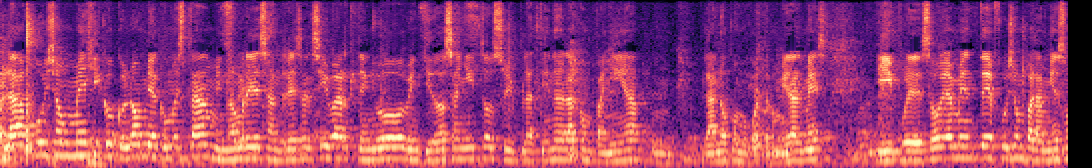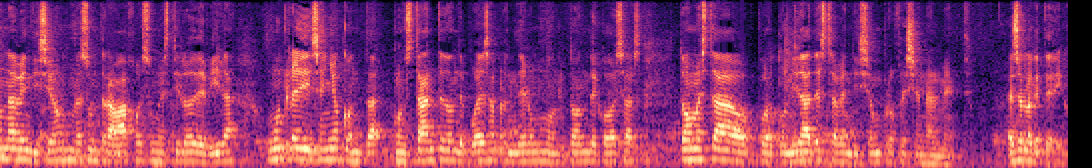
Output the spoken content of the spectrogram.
Hola Fusion México, Colombia, ¿cómo están? Mi nombre es Andrés Alcibar, tengo 22 añitos, soy platino de la compañía, mm, gano como 4 mil al mes y pues obviamente Fusion para mí es una bendición, no es un trabajo, es un estilo de vida, un rediseño constante donde puedes aprender un montón de cosas. Toma esta oportunidad, esta bendición profesionalmente. Eso es lo que te digo.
